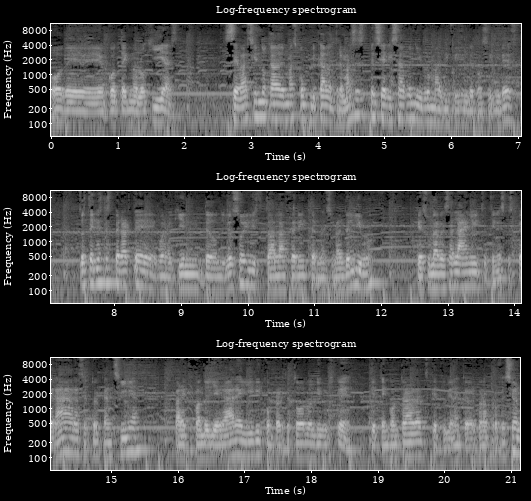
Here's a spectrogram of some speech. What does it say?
o de ecotecnologías se va haciendo cada vez más complicado. Entre más especializado el libro, más difícil de conseguir es. Entonces tienes que esperarte, bueno, aquí de donde yo soy está la Feria Internacional del Libro, que es una vez al año y te tienes que esperar, hacer tu alcancía para que cuando llegara ir y comprarte todos los libros que, que te encontraras que tuvieran que ver con la profesión.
